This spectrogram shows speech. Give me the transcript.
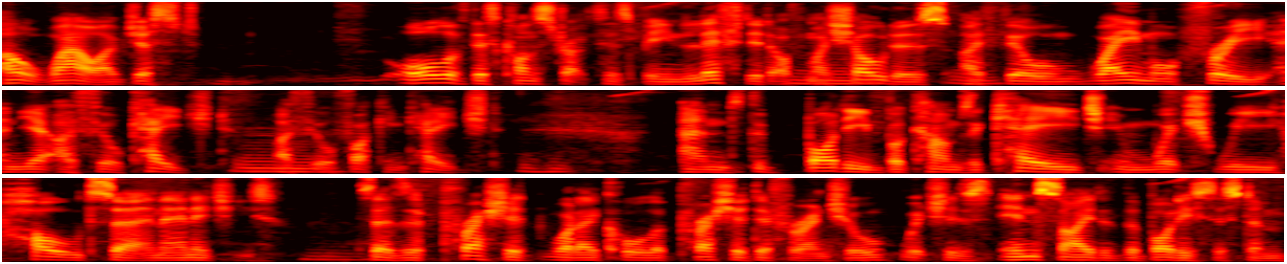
oh wow i've just all of this construct has been lifted off my mm-hmm. shoulders. I mm-hmm. feel way more free, and yet I feel caged. I feel mm. fucking caged. Mm-hmm. And the body becomes a cage in which we hold certain energies. Mm. So there's a pressure, what I call a pressure differential, which is inside of the body system,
